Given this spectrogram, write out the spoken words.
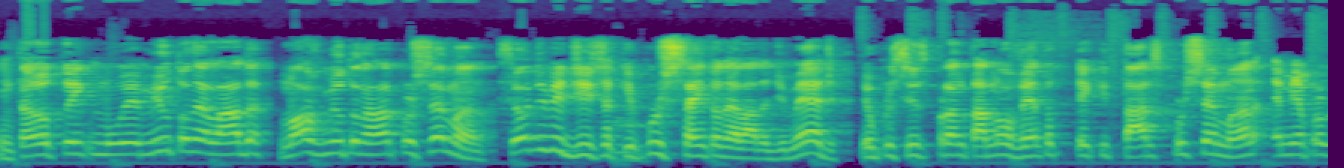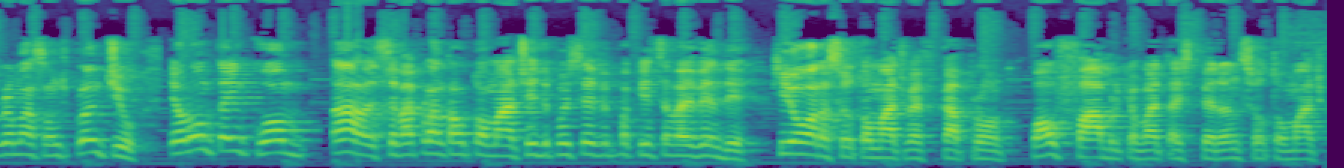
Então eu tenho que moer 1.000 toneladas, 9 mil toneladas por semana. Se eu dividir isso aqui por 100 toneladas de média, eu preciso plantar 90 hectares por semana, é minha programação de plantio. Eu não tenho como, ah, você vai plantar o tomate aí, depois você vê para quem você vai vender. Que hora seu tomate vai ficar pronto? Qual fábrica vai estar esperando seu tomate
